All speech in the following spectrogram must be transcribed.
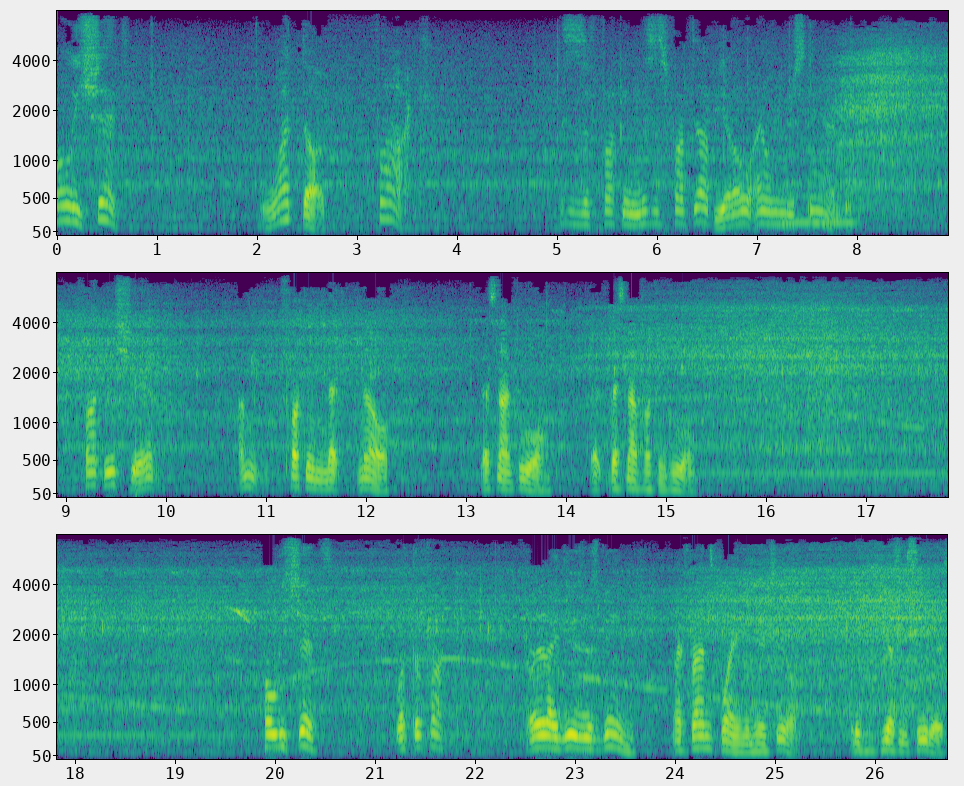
Holy shit. What the fuck? This is a fucking, this is fucked up, yo. I don't understand. Fuck this shit. I'm fucking, that, no. That's not cool. That, that's not fucking cool. Holy shit. What the fuck? What did I do to this game? My friend's playing in here too. But he doesn't see this.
